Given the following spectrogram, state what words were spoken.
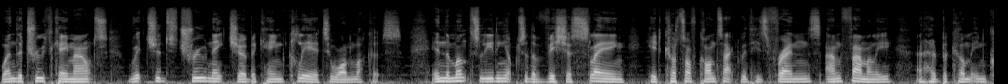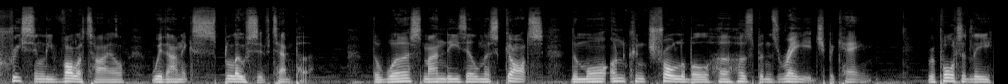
When the truth came out, Richard's true nature became clear to onlookers. In the months leading up to the vicious slaying, he had cut off contact with his friends and family and had become increasingly volatile with an explosive temper. The worse Mandy's illness got, the more uncontrollable her husband's rage became. Reportedly,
